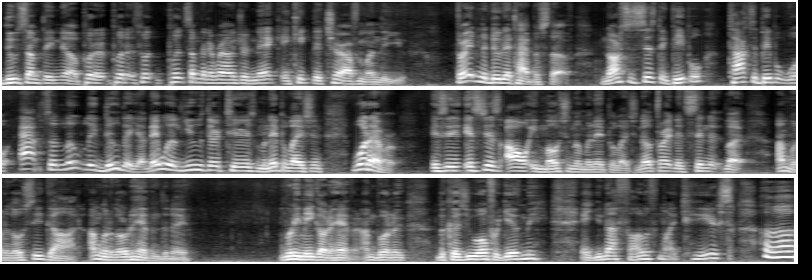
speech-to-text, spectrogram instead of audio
do something. You know, put a, put a, put something around your neck and kick the chair off from under you threaten to do that type of stuff. Narcissistic people, toxic people will absolutely do that. They will use their tears, manipulation, whatever. It's, it's just all emotional manipulation. They'll threaten to send it like, I'm going to go see God. I'm going to go to heaven today. What do you mean go to heaven? I'm going to, because you won't forgive me and you're not falling for my tears. Uh,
